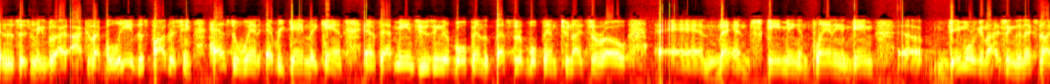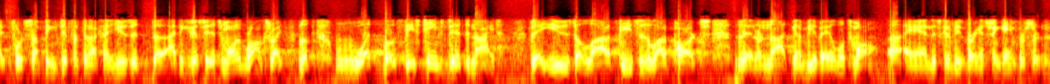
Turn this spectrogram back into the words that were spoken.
in the decision making. But I because I, believe this Padres team has to win every game they can, and if that means using their bullpen, the best of their bullpen, two nights in a row, and and scheming game uh, game organizing the next night for something different, they're not going to use it. Uh, I think you're going to see that tomorrow in the Bronx, right? Look what both these teams did tonight. They used a lot of pieces, a lot of parts that are not going to be available tomorrow, uh, and it's going to be a very interesting game for certain.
